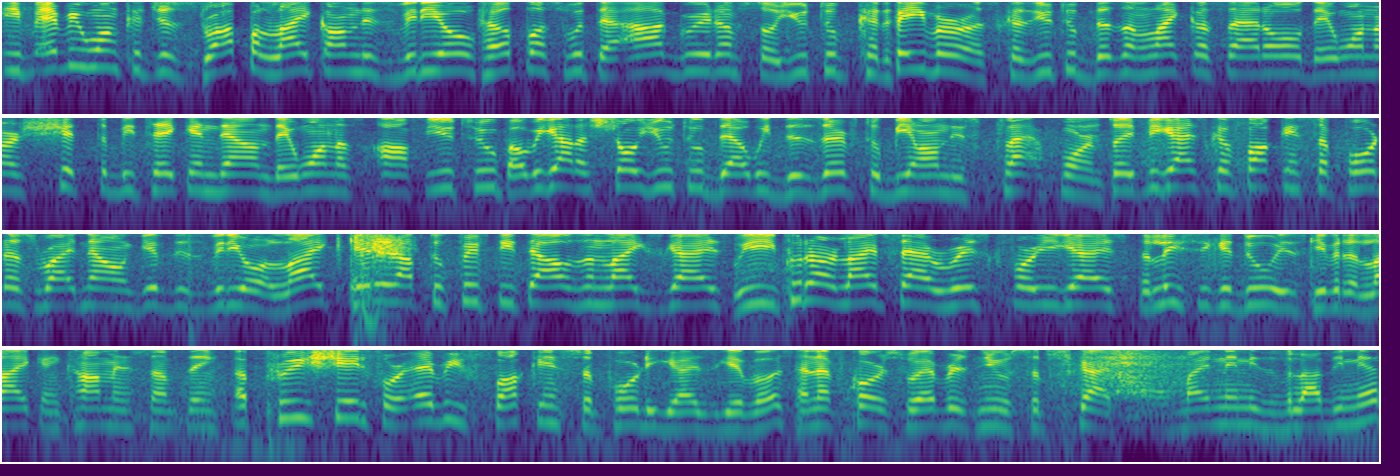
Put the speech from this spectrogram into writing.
If everyone could just drop a like on this video, help us with the algorithm so YouTube could favor us because YouTube doesn't like us at all. They want our shit to be taken down. They want us off YouTube. But we gotta show YouTube that we deserve to be on this platform. So if you guys could fucking support us right now and give this video a like, get it up to 50,000 likes, guys. We put our lives at risk for you guys. The least you could do is give it a like and comment something. Appreciate for every fucking support you guys give us. And of course, whoever is new, subscribe. My name is Vladimir.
